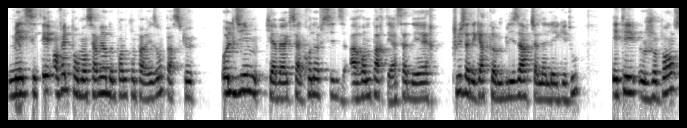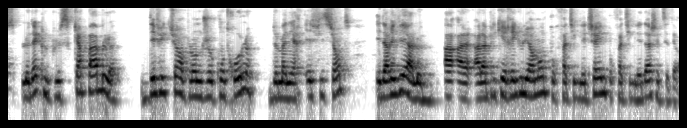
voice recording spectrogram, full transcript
mais c'était en fait pour m'en servir de point de comparaison parce que Oldim, qui avait accès à Crown of Seeds, à Rampart et à sa DR, plus à des cartes comme Blizzard, Channel Lake et tout, était, je pense, le deck le plus capable d'effectuer un plan de jeu contrôle de manière efficiente et d'arriver à, le, à, à- à l'appliquer régulièrement pour fatiguer les chains, pour fatiguer les dash, etc.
